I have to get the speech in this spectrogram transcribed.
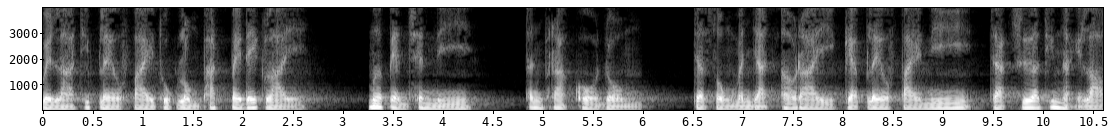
เวลาที่เปลวไฟถูกลมพัดไปได้ไกล เมื่อเป็นเช่นนี้ ท่านพระโคดมจะทรงบัญญัติอะไรแก่เปลวไฟนี้จากเชื้อที่ไหนเล่า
